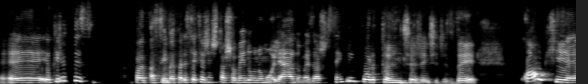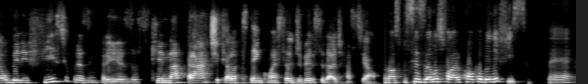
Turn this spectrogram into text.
É, eu queria que assim, vai parecer que a gente está chovendo no molhado, mas eu acho sempre importante a gente dizer qual que é o benefício para as empresas que na prática elas têm com essa diversidade racial. Nós precisamos falar qual que é o benefício, né?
